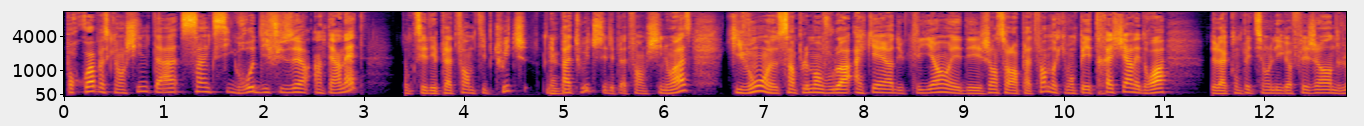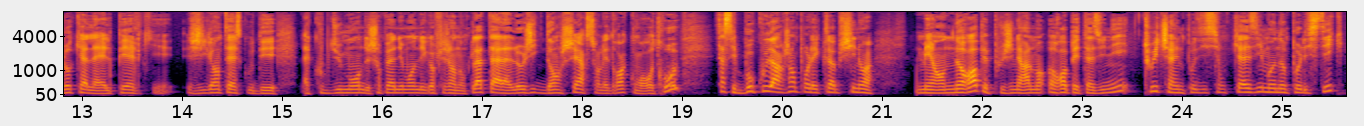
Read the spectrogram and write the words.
Pourquoi? Parce qu'en Chine, tu as 5-6 gros diffuseurs Internet. Donc, c'est des plateformes type Twitch, mais pas Twitch, c'est des plateformes chinoises qui vont euh, simplement vouloir acquérir du client et des gens sur leur plateforme. Donc, ils vont payer très cher les droits de la compétition League of Legends locale, la LPL, qui est gigantesque, ou des, la Coupe du Monde, des championnats du monde League of Legends. Donc là, tu as la logique d'enchère sur les droits qu'on retrouve. Ça, c'est beaucoup d'argent pour les clubs chinois. Mais en Europe, et plus généralement Europe-États-Unis, Twitch a une position quasi monopolistique.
